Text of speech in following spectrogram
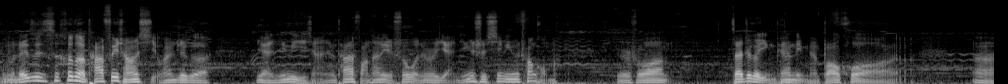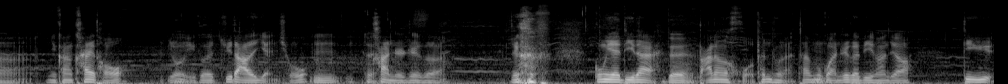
那么嗯雷迪斯科特他非常喜欢这个眼睛的意向，因为他在访谈里说过，就是眼睛是心灵的窗口嘛。就是说，在这个影片里面，包括呃，你看开头有一个巨大的眼球，嗯看着这个 这个工业地带对，大量的火喷出来，他们管这个地方叫地狱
